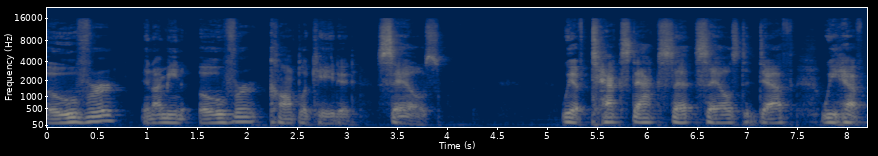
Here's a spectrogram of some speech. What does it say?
over, and I mean over complicated sales. We have tech stack sales to death. We have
